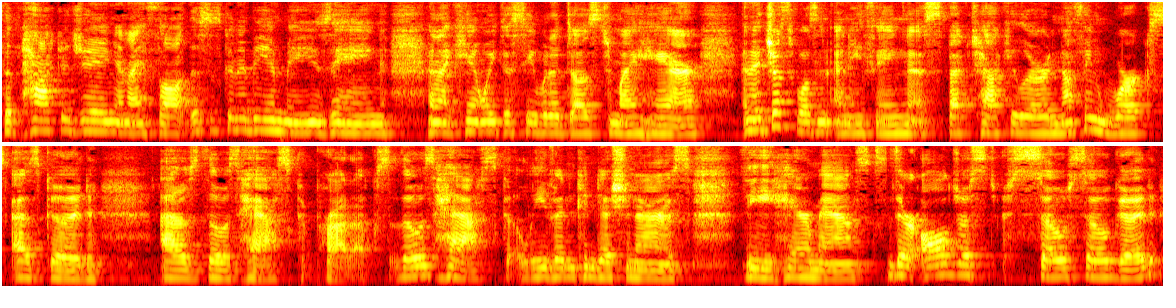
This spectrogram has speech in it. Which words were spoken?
the packaging and I thought this is gonna be amazing and I can't wait to see what it does to my hair. And it just wasn't anything spectacular. Nothing works as good as those Hask products. Those Hask leave-in conditioners, the hair masks, they're all just so, so good.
